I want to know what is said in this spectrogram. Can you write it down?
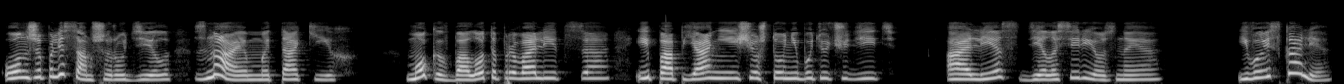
Он же по лесам шарудил, знаем мы таких. Мог и в болото провалиться, и по пьяни еще что-нибудь учудить. А лес – дело серьезное. Его искали?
